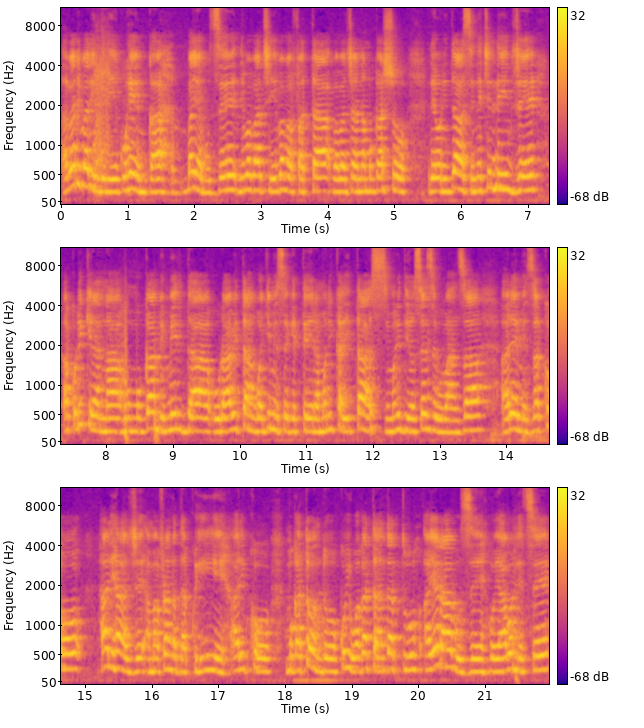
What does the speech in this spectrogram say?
abari barindiriye guhembwa bayabuze nibo baciye babafata babajana mu gasho leonidas ntikinije akurikirana umugambi mugambi mirida uraba itangwa ry'imisegetera muri karitasi muri diyoseze bubanza aremeza ko hari haje amafaranga adakwiye ariko mu gatondo k'uyu wa gatandatu ayo arabuze ngo yabonetse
